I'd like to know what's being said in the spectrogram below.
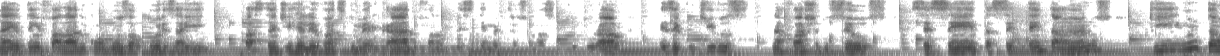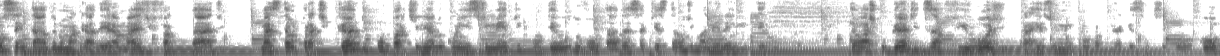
Né? Eu tenho falado com alguns autores aí bastante relevantes do mercado, falando desse tema de transformação cultural, executivos na faixa dos seus 60, 70 anos, que não estão sentados numa cadeira mais de faculdade, mas estão praticando e compartilhando conhecimento e conteúdo voltado a essa questão de maneira ininterrupta. Então, acho que o grande desafio hoje, para resumir um pouco a primeira questão que você colocou,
